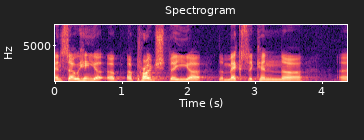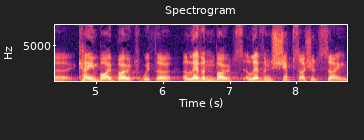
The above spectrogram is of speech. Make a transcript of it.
and so he uh, uh, approached the, uh, the Mexican, uh, uh, came by boat with uh, 11 boats, 11 ships, I should say.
